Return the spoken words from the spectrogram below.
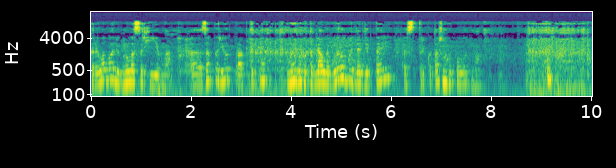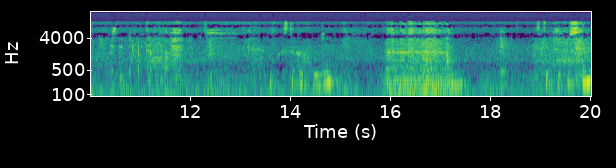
Кирилова Людмила Сергіївна. Е, За період практики ми виготовляли вироби для дітей з трикотажного полотна. Ось така худі. Ось такі костюм.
